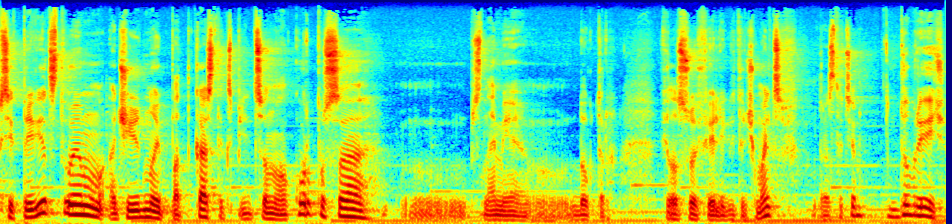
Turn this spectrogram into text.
всех приветствуем. Очередной подкаст экспедиционного корпуса. С нами доктор философии Олег Викторович Мальцев. Здравствуйте. Добрый вечер.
